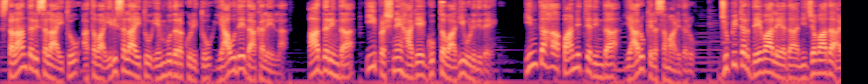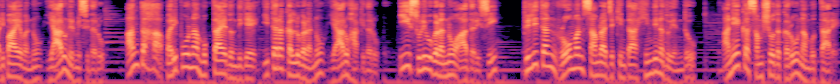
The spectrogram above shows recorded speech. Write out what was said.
ಸ್ಥಳಾಂತರಿಸಲಾಯಿತು ಅಥವಾ ಇರಿಸಲಾಯಿತು ಎಂಬುದರ ಕುರಿತು ಯಾವುದೇ ದಾಖಲೆ ಇಲ್ಲ. ಆದ್ದರಿಂದ ಈ ಪ್ರಶ್ನೆ ಹಾಗೆ ಗುಪ್ತವಾಗಿ ಉಳಿದಿದೆ. ಇಂತಹ ಪಾಂಡಿತ್ಯದಿಂದ ಯಾರು ಕೆಲಸ ಮಾಡಿದರು? ಜುಪಿಟರ್ ದೇವಾಲಯದ ನಿಜವಾದ ಅಡಿಪಾಯವನ್ನು ಯಾರು ನಿರ್ಮಿಸಿದರು? ಅಂತಹ ಪರಿಪೂರ್ಣ ಮುಕ್ತಾಯದೊಂದಿಗೆ ಇತರ ಕಲ್ಲುಗಳನ್ನು ಯಾರು ಹಾಕಿದರು? ಈ ಸುಳಿವುಗಳನ್ನು ಆಧರಿಸಿ ಟ್ರಿಲಿತನ್ ರೋಮನ್ ಸಾಮ್ರಾಜ್ಯಕ್ಕಿಂತ ಹಿಂದಿನದು ಎಂದು ಅನೇಕ ಸಂಶೋಧಕರು ನಂಬುತ್ತಾರೆ.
